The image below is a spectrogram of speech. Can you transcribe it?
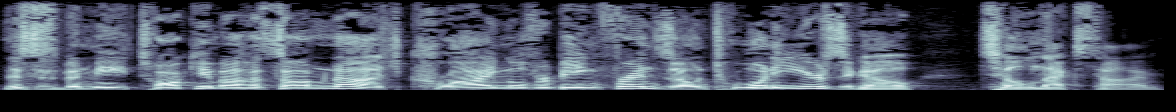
This has been me talking about Hasan Minhaj crying over being friend zoned 20 years ago. Till next time.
